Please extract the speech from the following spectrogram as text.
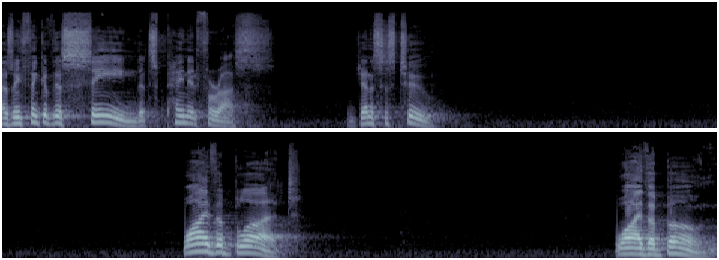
As we think of this scene that's painted for us in Genesis 2, why the blood? Why the bone?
